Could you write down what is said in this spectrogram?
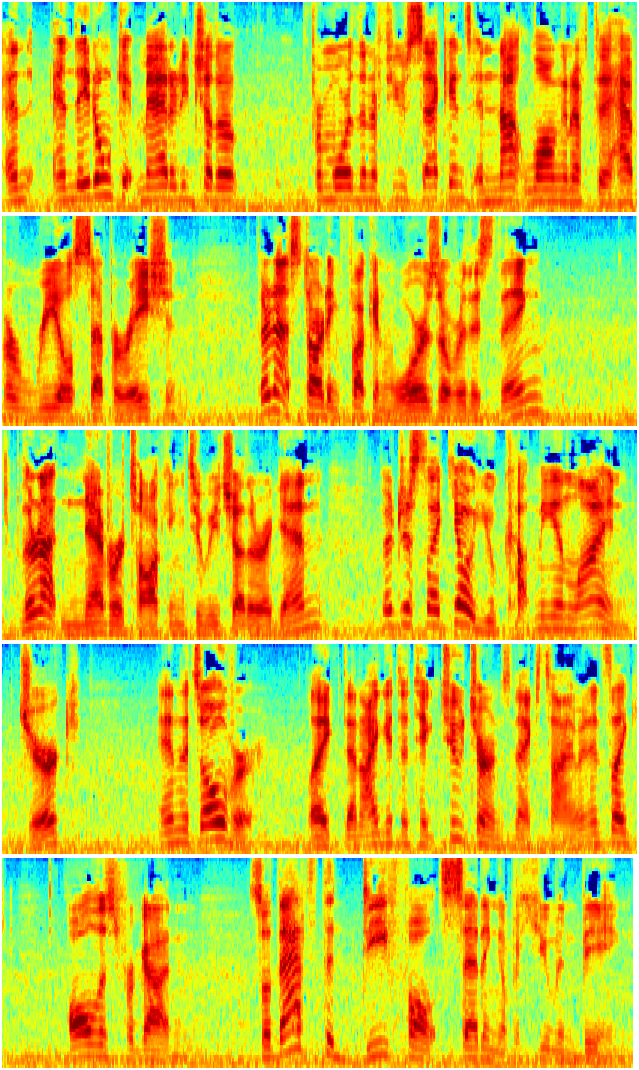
And and they don't get mad at each other for more than a few seconds and not long enough to have a real separation. They're not starting fucking wars over this thing. They're not never talking to each other again. They're just like, yo, you cut me in line, jerk. And it's over. Like, then I get to take two turns next time. And it's like, all is forgotten. So that's the default setting of a human being.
